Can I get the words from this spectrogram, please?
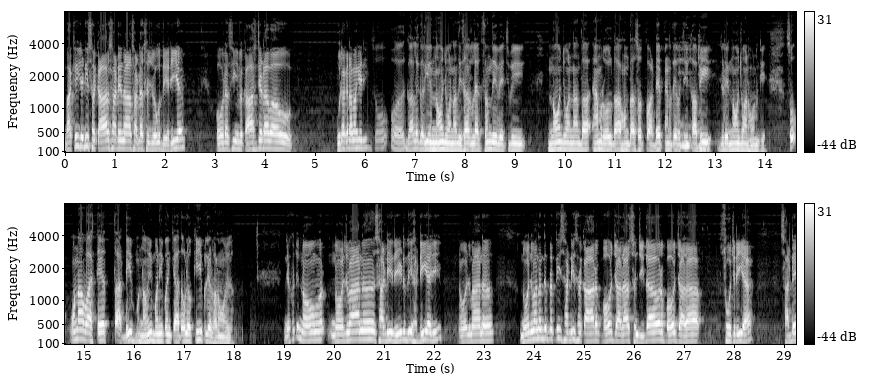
ਬਾਕੀ ਜਿਹੜੀ ਸਰਕਾਰ ਸਾਡੇ ਨਾਲ ਸਾਡਾ ਸਹਿਯੋਗ ਦੇ ਰਹੀ ਆ ਔਰ ਅਸੀਂ ਵਿਕਾਸ ਜਿਹੜਾ ਵਾ ਉਹ ਪੂਰਾ ਕਰਾਵਾਂਗੇ ਜੀ। ਸੋ ਗੱਲ ਕਰੀਏ ਨੌਜਵਾਨਾਂ ਦੀ ਸਰ ਇਲੈਕਸ਼ਨ ਦੇ ਵਿੱਚ ਵੀ ਨੌਜਵਾਨਾਂ ਦਾ ਅਹਿਮ ਰੋਲ ਦਾ ਹੁੰਦਾ ਸੋ ਤੁਹਾਡੇ ਪਿੰਡ ਦੇ ਵਿੱਚ ਕਾਫੀ ਜਿਹੜੇ ਨੌਜਵਾਨ ਹੋਣਗੇ। ਸੋ ਉਹਨਾਂ ਵਾਸਤੇ ਤੁਹਾਡੀ ਨਵੀਂ ਬਣੀ ਪੰਚਾਇਤ ਵੱਲੋਂ ਕੀ ਪਲੇਟਫਾਰਮ ਹੋਵੇਗਾ? ਦੇਖੋ ਜੀ ਨੌਜਵਾਨ ਸਾਡੀ ਰੀੜ ਦੀ ਹੱਡੀ ਆ ਜੀ। ਨੌਜਵਾਨ ਨੌਜਵਾਨਾਂ ਦੇ ਪ੍ਰਤੀ ਸਾਡੀ ਸਰਕਾਰ ਬਹੁਤ ਜ਼ਿਆਦਾ ਸੰਜੀਦਾ ਔਰ ਬਹੁਤ ਜ਼ਿਆਦਾ ਸੋਚ ਰਹੀ ਆ। ਸਾਡੇ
